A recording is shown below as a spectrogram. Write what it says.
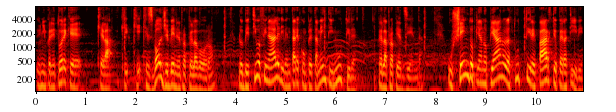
un imprenditore che, che, la, che, che svolge bene il proprio lavoro, l'obiettivo finale è diventare completamente inutile per la propria azienda, uscendo piano piano da tutti i reparti operativi.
